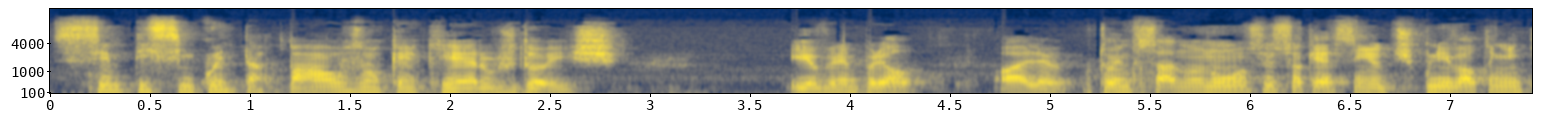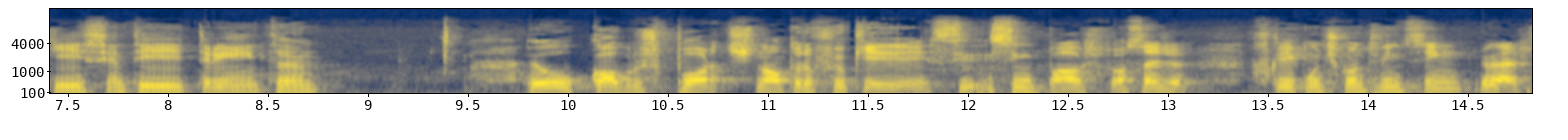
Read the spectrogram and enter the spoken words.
150 paus ou o que é que era os dois. E eu virei para ele: Olha, estou interessado no anúncio, só que é assim, eu disponível tenho aqui 130. Eu cobro os portes, na altura foi o quê? 5 paus, ou seja, fiquei com desconto de 25. E o gajo,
